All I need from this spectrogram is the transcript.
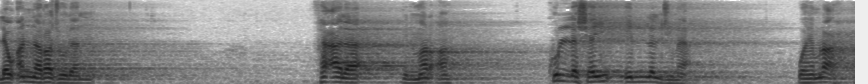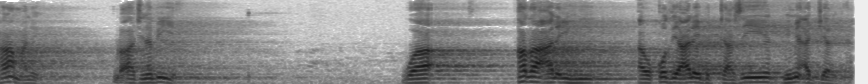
لو أن رجلا فعل بالمرأة كل شيء إلا الجماع وهي امرأة حرام عليه امرأة أجنبية. وقضى عليه أو قضي عليه بالتعزير بمئة جلدة.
